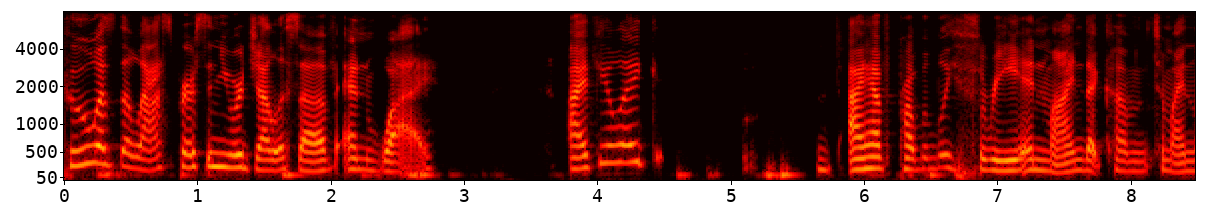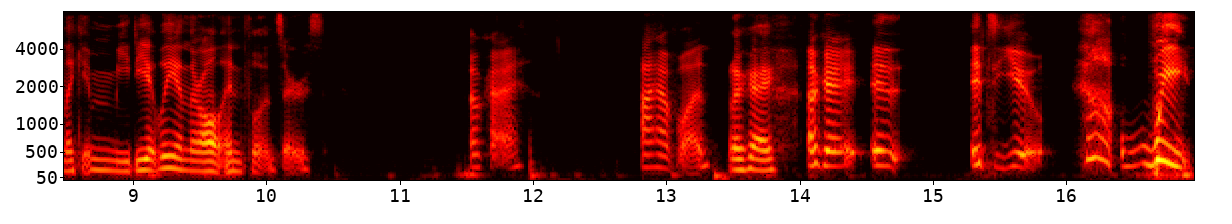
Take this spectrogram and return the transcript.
Who was the last person you were jealous of and why? I feel like I have probably three in mind that come to mind like immediately, and they're all influencers. Okay. I have one. Okay. Okay, it, it's you. Wait,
